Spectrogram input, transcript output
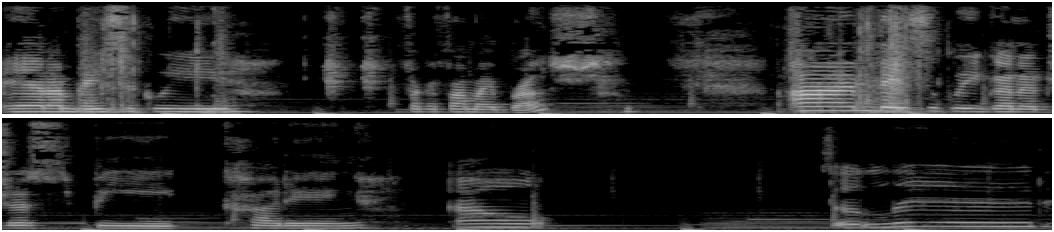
And i'm basically if i can find my brush i'm basically gonna just be cutting out the lid.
